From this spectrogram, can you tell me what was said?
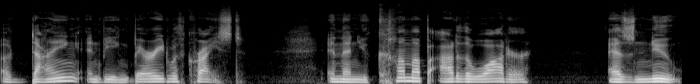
of dying and being buried with Christ. And then you come up out of the water as new.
